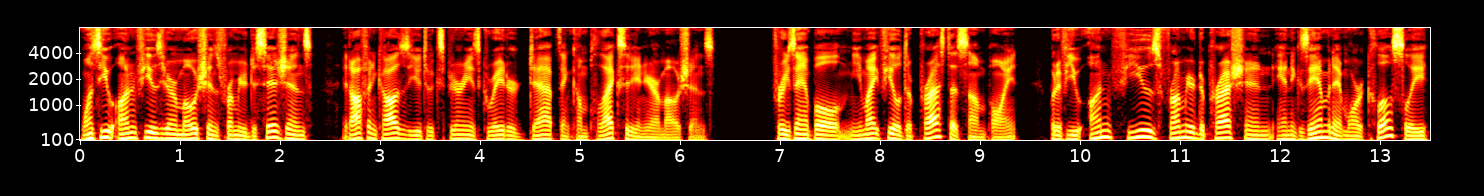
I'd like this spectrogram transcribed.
Once you unfuse your emotions from your decisions, it often causes you to experience greater depth and complexity in your emotions. For example, you might feel depressed at some point, but if you unfuse from your depression and examine it more closely,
